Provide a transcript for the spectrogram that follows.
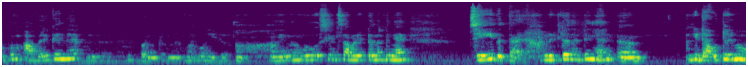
അപ്പം അവർക്ക് തന്നെ പറഞ്ഞിട്ടുണ്ട് മറന്നുപോയില്ലോ ആ അങ്ങനെ നൂറ് ക്വസ്റ്റ്യൻസ് അവളിട്ട് എന്നിട്ട് ഞാൻ ചെയ്ത് തരാം അവളിട്ട് എന്നിട്ട് ഞാൻ എനിക്ക് ഡൗട്ട് വരുമ്പോൾ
